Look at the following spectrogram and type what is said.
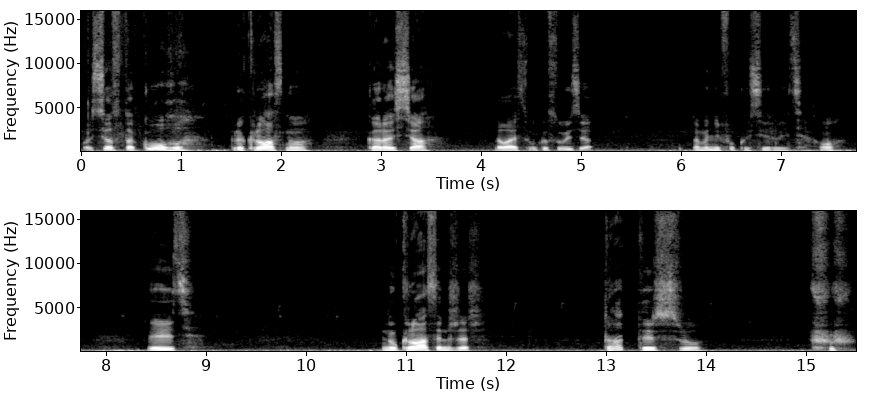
Ось з такого прекрасного карася. Давай сфокусуйся. На мені фокусується. О, дивіться. Ну красен же ж. Та ти що? Фух.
